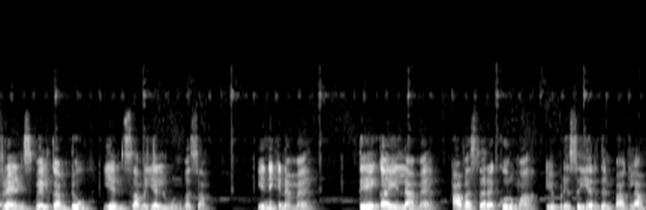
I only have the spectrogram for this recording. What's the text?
ஃப்ரெண்ட்ஸ் வெல்கம் டு என் சமையல் உன்வசம். இன்றைக்கி நம்ம தேங்காய் இல்லாமல் அவசர குருமா எப்படி செய்யறதுன்னு பார்க்கலாம்.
